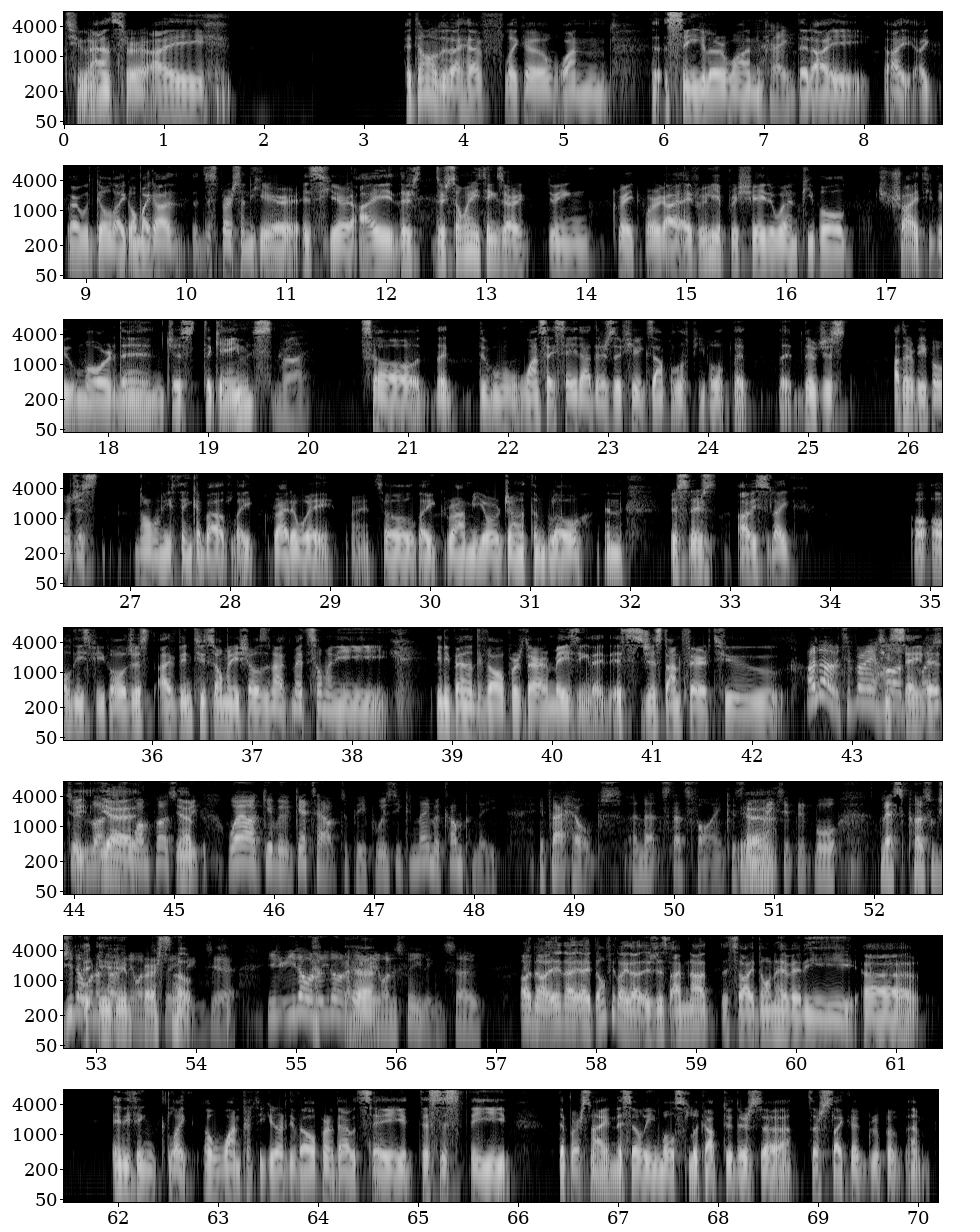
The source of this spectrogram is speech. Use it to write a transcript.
to answer. I I don't know that I have like a one singular one Okay. that I, I I I would go like, oh my god, this person here is here. I there's there's so many things that are doing great work. I, I really appreciate it when people try to do more than just the games. Right. So the, the, once I say that, there's a few examples of people that, that they're just other people would just normally think about like right away, right? So like Rami or Jonathan Blow, and just there's obviously like all, all these people. Just I've been to so many shows and I've met so many independent developers that are amazing. It's just unfair to I know it's a very hard that question. the- like yeah, just one person. yeah. I mean, where I give a get out to people is you can name a company if that helps, and that's that's fine because that makes it a bit more less personal. Because you don't want to hurt anyone's impersonal. feelings. Yeah, you, you don't want to, you don't want to hurt anyone's feelings. So Oh no, and I, I don't feel like that. It's just I'm not. So I don't have any uh, anything like a one particular developer that I would say this is the the person I necessarily most look up to. There's a there's like a group of them,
